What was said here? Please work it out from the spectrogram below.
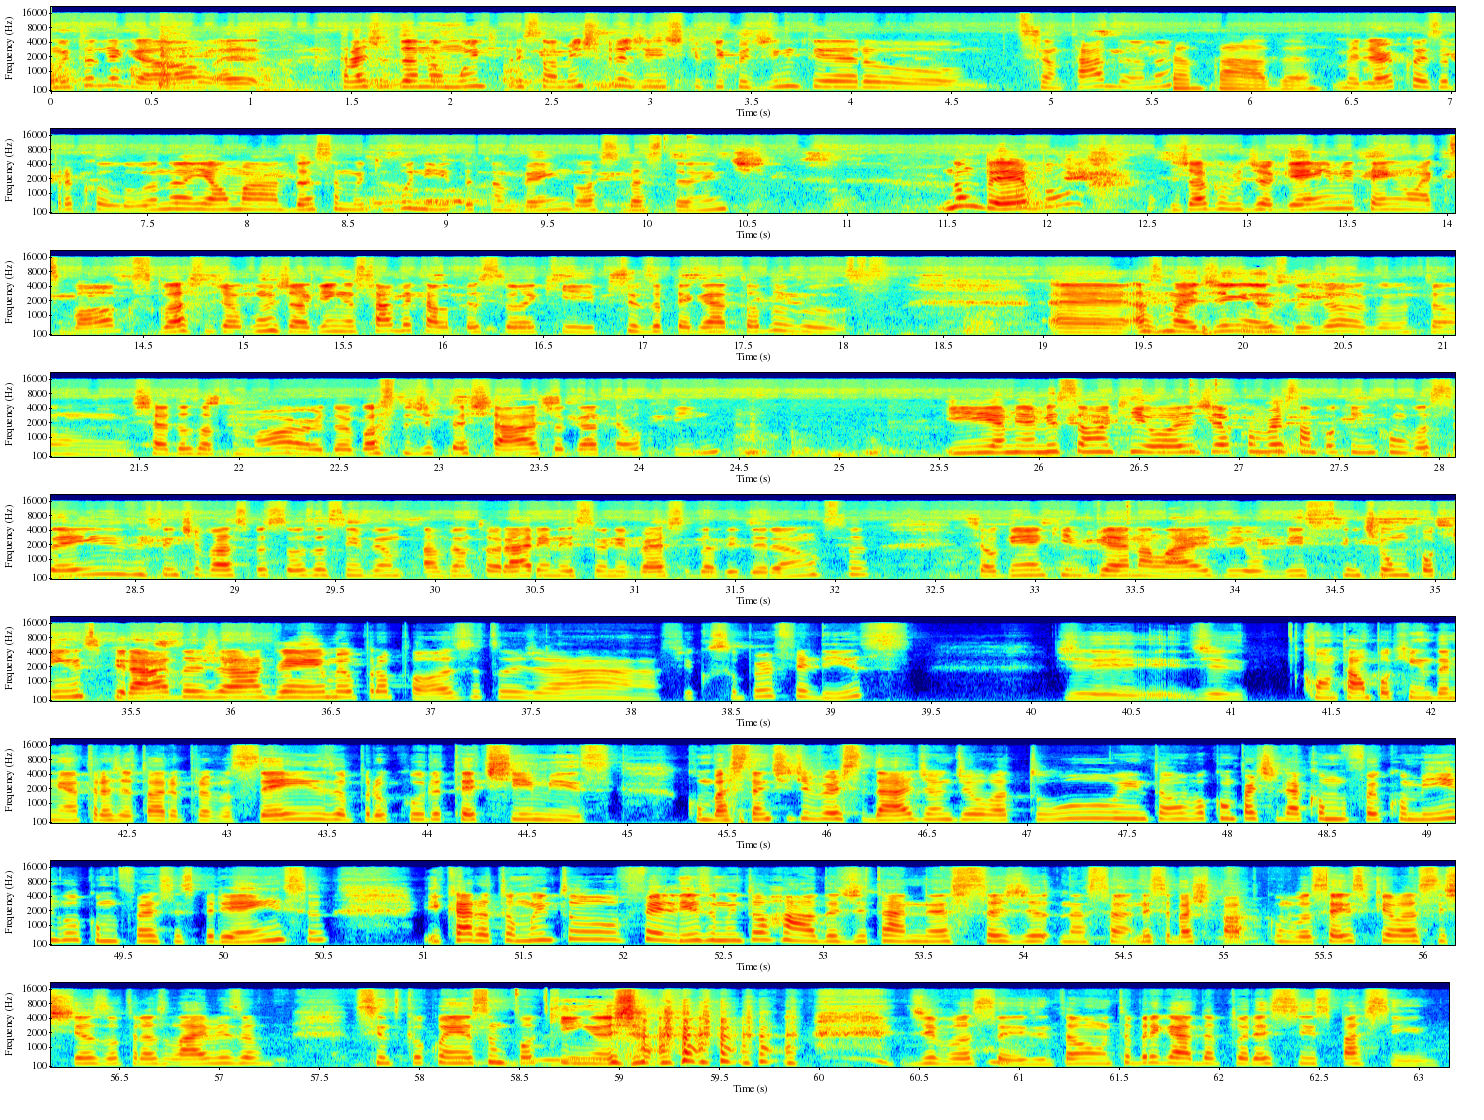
Muito legal. É, tá ajudando muito, principalmente pra gente que fica o dia inteiro sentada, né? Sentada. Melhor coisa pra coluna. E é uma dança muito bonita também, gosto bastante. Não bebo, jogo videogame, tenho um Xbox, gosto de alguns joguinhos, sabe aquela pessoa que precisa pegar todos os é, as moedinhas do jogo? Então, Shadows of Mordor, eu gosto de fechar, jogar até o fim. E a minha missão aqui hoje é conversar um pouquinho com vocês, incentivar as pessoas a se aventurarem nesse universo da liderança. Se alguém aqui vier na live e ouvir se sentir um pouquinho inspirada, já ganhei meu propósito, já fico super feliz de, de contar um pouquinho da minha trajetória para vocês. Eu procuro ter times com bastante diversidade onde eu atuo, então eu vou compartilhar como foi comigo, como foi essa experiência. E, cara, eu estou muito feliz e muito honrada de estar nessa, nessa, nesse bate-papo com vocês, porque eu assisti as outras lives, eu sinto que eu conheço um pouquinho já de vocês. Então, muito obrigada por esse espacinho.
